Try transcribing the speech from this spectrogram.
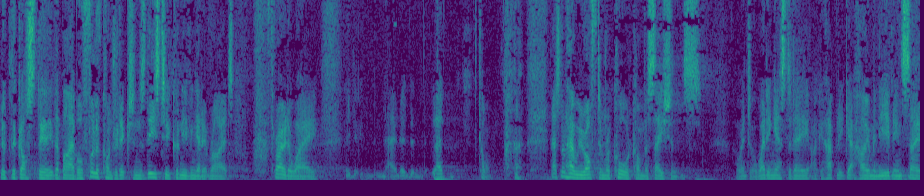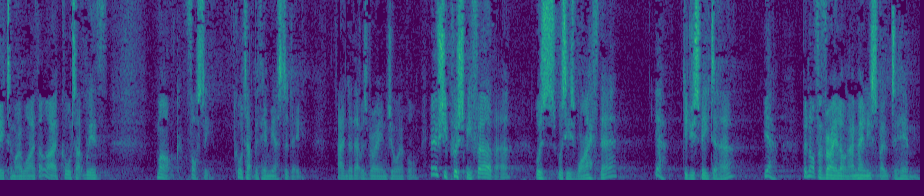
look, the, gospel, the, the Bible, full of contradictions. These two couldn't even get it right. Throw it away. No, come on. That's not how we often record conversations. I went to a wedding yesterday. I could happily get home in the evening and say to my wife, oh, I caught up with Mark Fossey. Caught up with him yesterday and uh, that was very enjoyable. And if she pushed me further, was, was his wife there? Yeah. Did you speak to her? Yeah. But not for very long. I mainly spoke to him.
